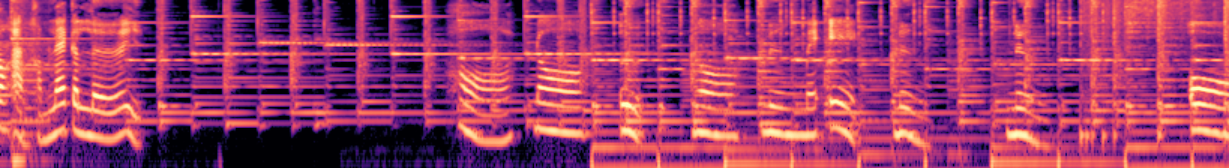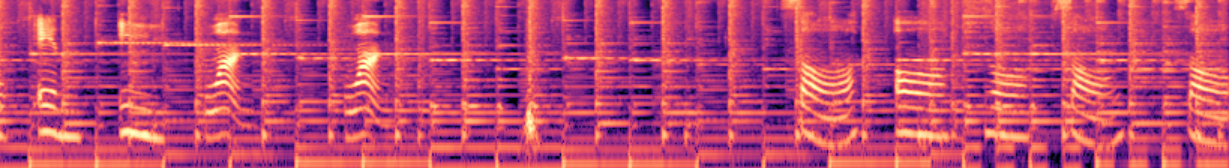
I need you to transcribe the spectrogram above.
ลองอ่านคำแรกกันเลยหอนออึงอ หนึ่งไม้เอกหนึ่งหนึ่งโอเอ็นอี one, one, สอองอสองสอง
